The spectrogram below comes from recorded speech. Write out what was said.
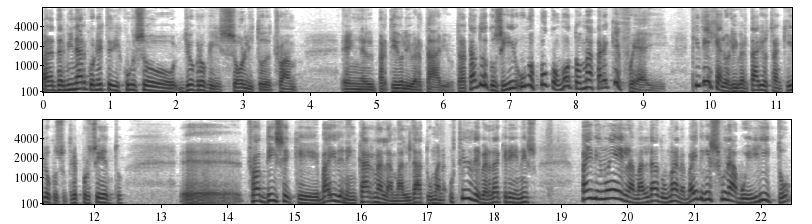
Para terminar con este discurso, yo creo que insólito de Trump en el Partido Libertario, tratando de conseguir unos pocos votos más, ¿para qué fue ahí? Que deje a los libertarios tranquilos con su 3%. Eh, Trump dice que Biden encarna la maldad humana. ¿Ustedes de verdad creen eso? Biden no es la maldad humana, Biden es un abuelito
